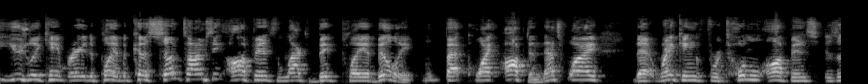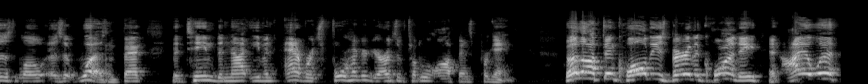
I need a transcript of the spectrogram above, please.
usually came ready to play because sometimes the offense lacked big playability. In fact, quite often. That's why that ranking for total offense is as low as it was. In fact, the team did not even average 400 yards of total offense per game. But often quality is better than quantity, and Iowa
